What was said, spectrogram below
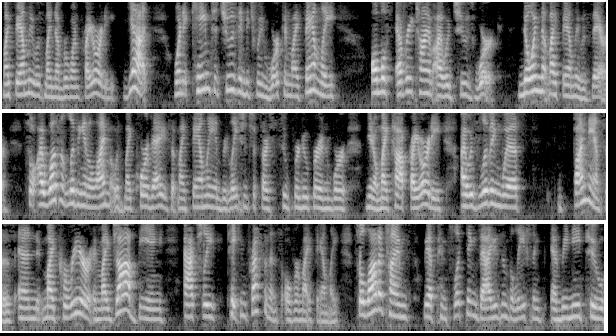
my family was my number one priority. Yet, when it came to choosing between work and my family, almost every time I would choose work, knowing that my family was there. So I wasn't living in alignment with my core values that my family and relationships are super duper and were, you know, my top priority. I was living with finances and my career and my job being actually taking precedence over my family. So a lot of times we have conflicting values and beliefs and, and we need to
